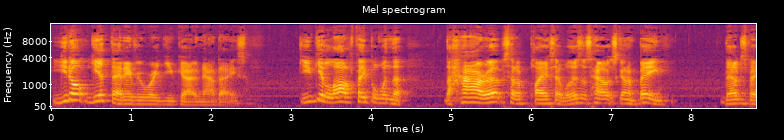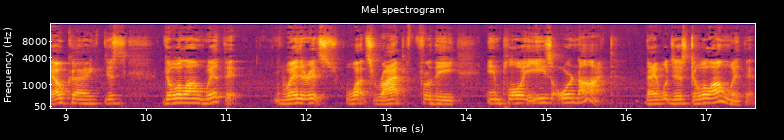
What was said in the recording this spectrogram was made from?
You don't get that everywhere you go nowadays. You get a lot of people when the the higher ups at a place say, well, this is how it's to be. They'll just be okay, just go along with it, whether it's what's right for the employees or not. They will just go along with it.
